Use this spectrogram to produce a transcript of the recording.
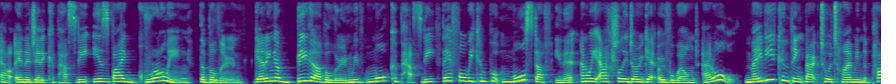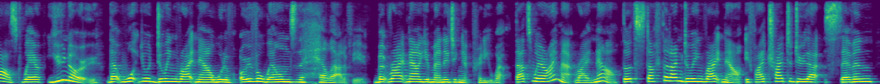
our energetic capacity is by growing the balloon, getting a bigger balloon with more capacity. Therefore, we can put more stuff in it and we actually don't get overwhelmed at all. Maybe you can think back to a time in the past where you know that what you're doing right now would have overwhelmed the hell out of you. But right now, you're managing it pretty well. That's where I'm at right now. The stuff that I'm doing right now, if I tried to do that seven,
